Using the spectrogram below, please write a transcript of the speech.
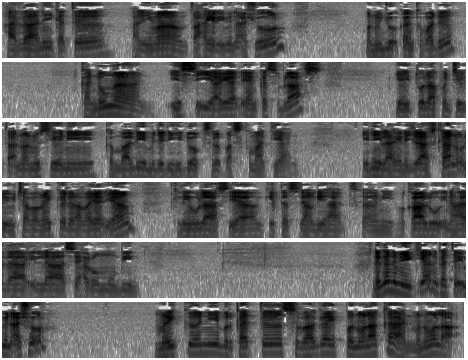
Hadha ni kata Al-Imam Tahir Ibn Ashur Menunjukkan kepada kandungan isi ayat yang ke-11 Iaitulah penceritaan manusia ini kembali menjadi hidup selepas kematian. Inilah yang dijelaskan oleh ucapan mereka dalam ayat yang ke-15 yang kita sedang lihat sekarang ini Waqalu in hadha illa sihrun mubin Dengan demikian kata Ibn Ashur Mereka ni berkata sebagai penolakan, menolak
